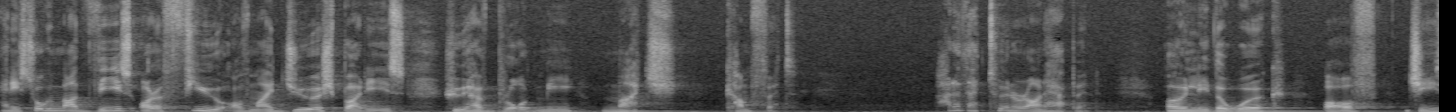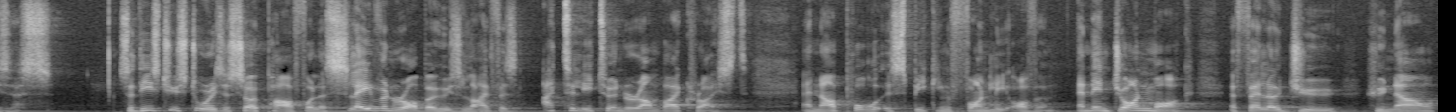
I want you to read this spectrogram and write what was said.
And he's talking about these are a few of my Jewish buddies who have brought me much comfort. How did that turnaround happen? only the work of Jesus. So these two stories are so powerful a slave and robber whose life is utterly turned around by Christ. And now Paul is speaking fondly of him. And then John Mark, a fellow Jew who now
